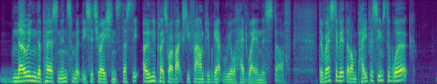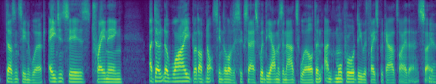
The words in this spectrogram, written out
knowing the person intimately situations, that's the only place where I've actually found people get real headway in this stuff. The rest of it that on paper seems to work doesn't seem to work. Agencies, training, I don't know why, but I've not seen a lot of success with the Amazon ads world and, and more broadly with Facebook ads either. So yeah,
